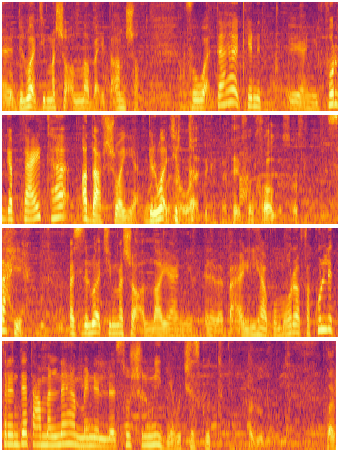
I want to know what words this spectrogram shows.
آه، دلوقتي ما شاء الله بقت أنشط. في وقتها كانت يعني الفرجة بتاعتها أضعف شوية. دلوقتي وقت كانت هتقفل خالص أصلا. صحيح. بس دلوقتي ما شاء الله يعني آه، بقى ليها جمهورها. فكل الترندات عملناها من ال social media which is good. حلو. طيب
